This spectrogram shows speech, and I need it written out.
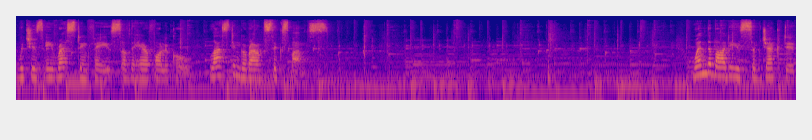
which is a resting phase of the hair follicle, lasting around six months. When the body is subjected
